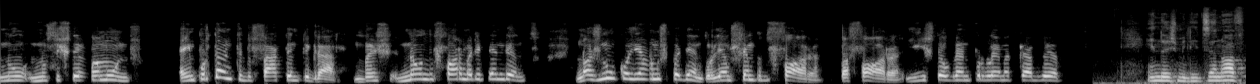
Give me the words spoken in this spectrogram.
no, no sistema mundo É importante, de facto, integrar, mas não de forma dependente. Nós nunca olhamos para dentro, olhamos sempre de fora, para fora, e isto é o grande problema de Cabo Verde. Em 2019,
